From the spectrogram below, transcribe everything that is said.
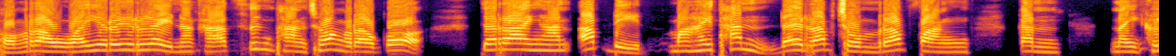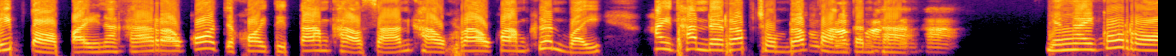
ของเราไว้เรื่อยๆนะคะ ซึ่งทางช่องเราก็จะรายงานอัปเดตมาให้ท่านได้รับชมรับฟังกันในคลิปต่อไปนะคะ เราก็จะคอยติดตามข่าวสารข่าวคราวความเคลื่อนไหว ให้ท่านได้รับชมรับฟังกันค่ะ ยังไงก็รอ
